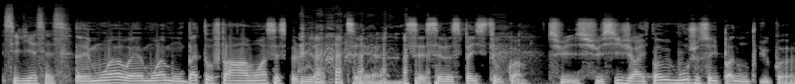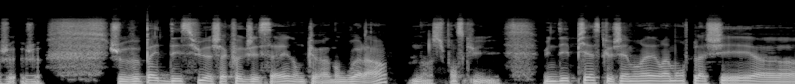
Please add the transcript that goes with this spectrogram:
c'est l'ISS? Et moi, ouais, moi mon bateau phare à moi c'est celui-là. c'est, c'est, le Space 2 quoi. Celui-ci, j'y arrive pas, mais bon, je sais pas non plus quoi. Je, je, je veux pas être déçu à chaque fois que j'essaie, donc donc voilà. Non, je pense qu'une des pièces que j'aimerais vraiment flasher. Euh,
